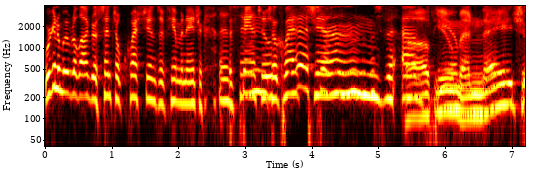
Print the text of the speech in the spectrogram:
We're going to move it along to essential questions of human nature. Essential questions of human nature.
